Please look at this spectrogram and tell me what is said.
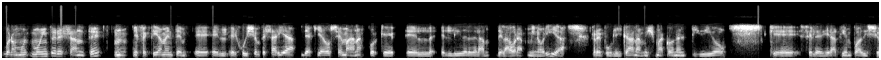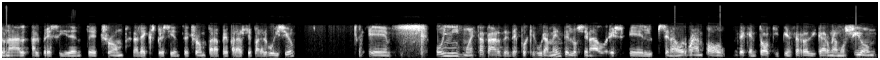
Bueno, muy, muy interesante. Efectivamente, eh, el, el juicio empezaría de aquí a dos semanas porque el, el líder de la, de la ahora minoría republicana, Mitch McConnell, pidió que se le diera tiempo adicional al presidente Trump, al expresidente Trump, para prepararse para el juicio. Eh, hoy mismo, esta tarde, después que juramenten los senadores, el senador Rand Paul de Kentucky piensa radicar una moción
